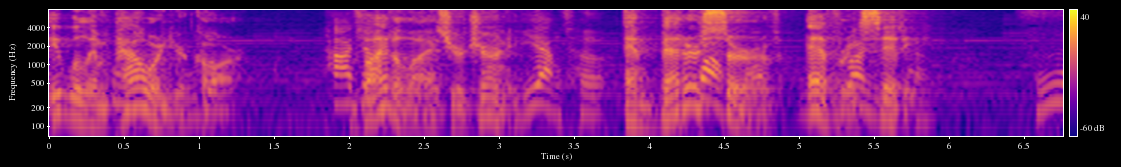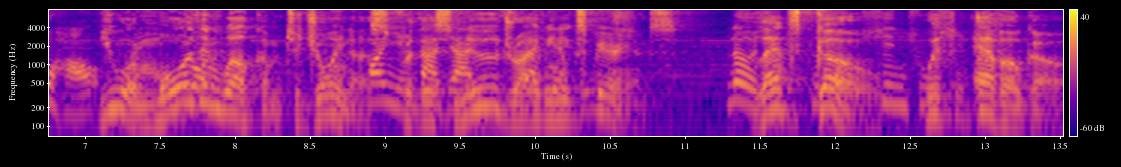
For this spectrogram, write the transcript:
it will empower your car vitalize your journey, and better serve every city. You are more than welcome to join us for this new driving experience. Let's go with EvoGo.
